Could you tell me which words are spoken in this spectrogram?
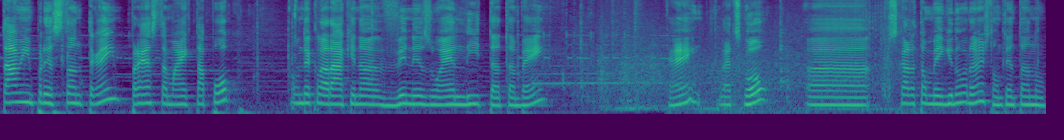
tá me emprestando trem. Presta, mas tá pouco. Vamos declarar aqui na Venezuelita também. Ok, let's go. Uh, os caras estão meio ignorantes, estão tentando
